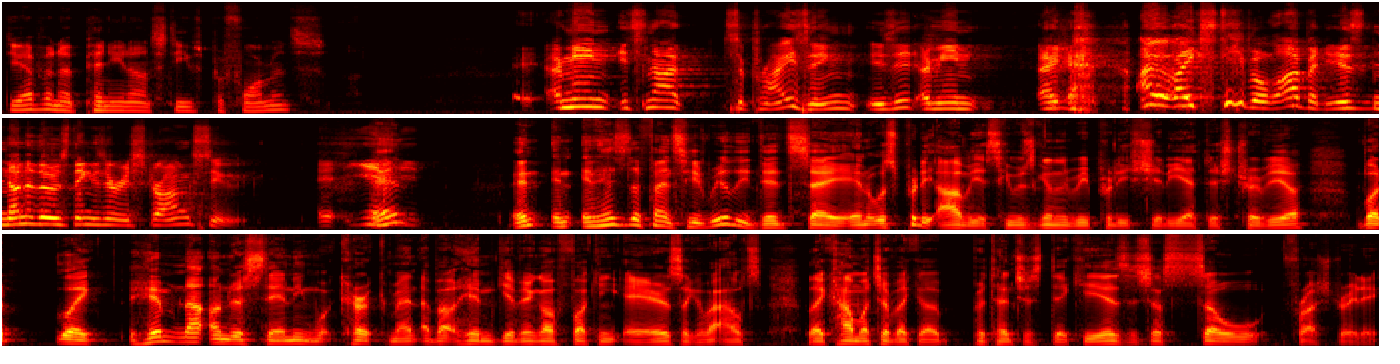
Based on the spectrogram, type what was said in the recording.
Do you have an opinion on Steve's performance? I mean, it's not surprising, is it? I mean, I I like Steve a lot, but is none of those things are his strong suit. Uh, you- And- In, in in his defense, he really did say, and it was pretty obvious he was going to be pretty shitty at this trivia. But like him not understanding what Kirk meant about him giving off fucking airs, like about how like how much of like a pretentious dick he is, is just so frustrating.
